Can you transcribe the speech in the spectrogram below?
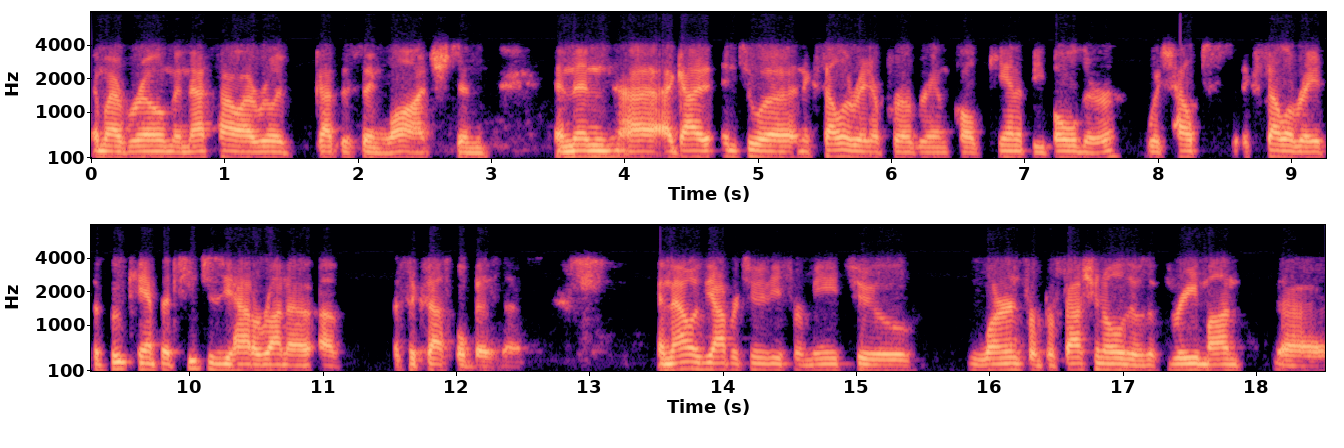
in my room, and that's how I really got this thing launched. And and then uh, I got into a, an accelerator program called Canopy Boulder, which helps accelerate the boot camp that teaches you how to run a, a, a successful business. And that was the opportunity for me to learn from professionals. It was a three month uh,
